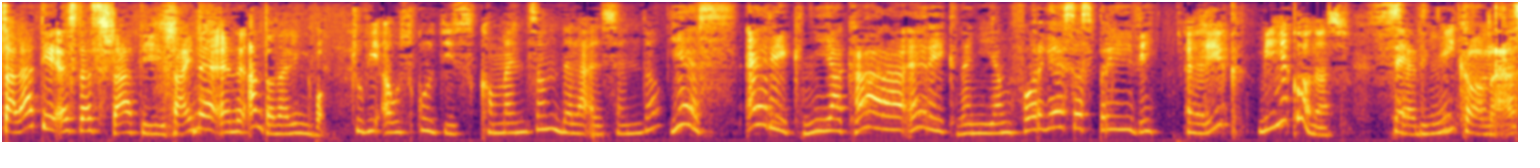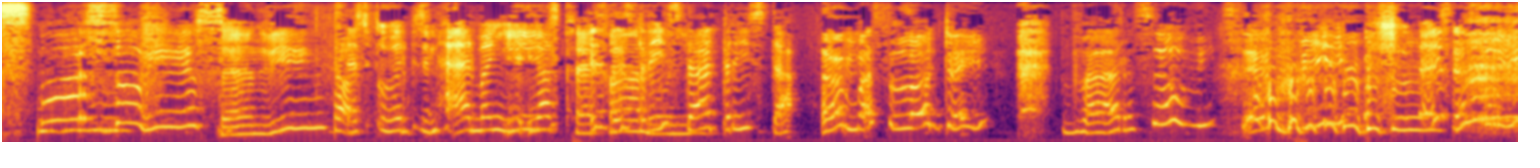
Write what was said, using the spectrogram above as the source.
Salati estas ŝati, ŝajne en antona lingvo. Ĉu vi aŭskultis komencon de la elsendo? Yes, Erik, nia kara Erik, neniam forgesas pri vi. Erik, mi ne konas. Sed ni konas. Warsowie sen vi. Es urbs in harmonii. Yes, es des trista, trista. Amas lodej. Warsowie sen vi. Esto es terrible.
